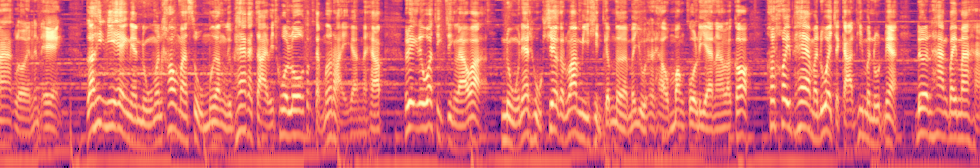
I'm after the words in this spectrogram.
มากๆเลยนั่นเอง แล้วทีนี้เองเนี่ยหนูมันเข้ามาสู่เมืองหรือแพร่กระจายไปทั่วโลกตั้งแต่เมื่อไหร่กันนะครับ เรียกได้ว่าจริง ๆ แล้วอะหนูเนี่ยถูกเชื่อกันว่ามีถิ่นกำเนิดมาอยู่แถวๆมองโกเลียนะแล้วก็ค่อยๆ แพร่มาด้วยจากการที่มนุษย์เนี่ยเดินทางไปมาหา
